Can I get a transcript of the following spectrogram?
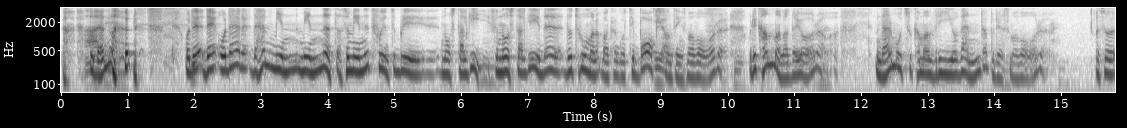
och den, och det, det, och det här, det här min, minnet, alltså minnet får ju inte bli nostalgi. För nostalgi, det, då tror man att man kan gå tillbaka till Ja. någonting som har varit. Och det kan man aldrig göra. Va? Men däremot så kan man vrida och vända på det som har varit. Alltså,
